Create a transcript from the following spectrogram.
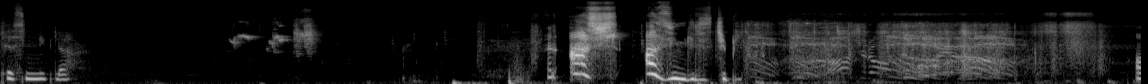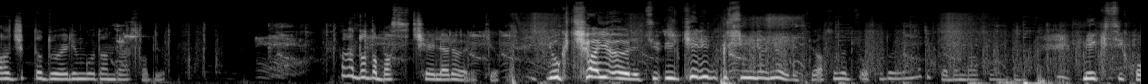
Kesinlikle. Yani az, az İngilizce bil. Azıcık da Duolingo'dan ders alıyor. O da basit şeyler öğretiyor. Yok çay öğretiyor. Ülkenin isimlerini öğretiyor. Aslında biz okulda öğrenmedik de ben daha sonra. Meksiko,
